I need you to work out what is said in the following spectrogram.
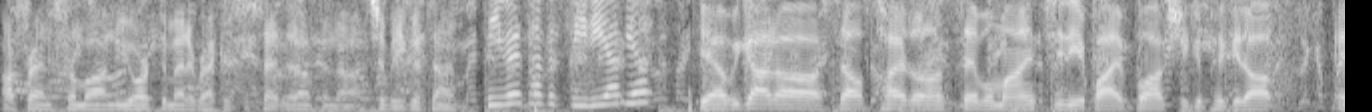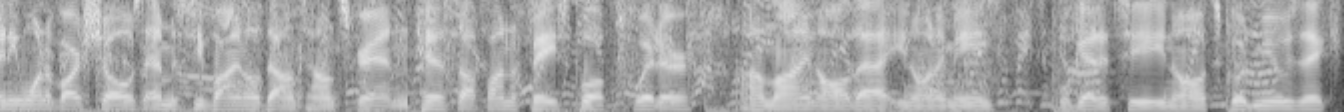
our friends from uh, New York, Demented Records, are setting it up, and uh, it should be a good time. Do you guys have a CD out yet? Yeah, we got a self-titled Unstable Mind CD, five bucks. You can pick it up any one of our shows, Embassy Vinyl, downtown Scranton. Hit us up on the Facebook, Twitter, online, all that. You know what I mean? We'll get it to you. You know, it's good music.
